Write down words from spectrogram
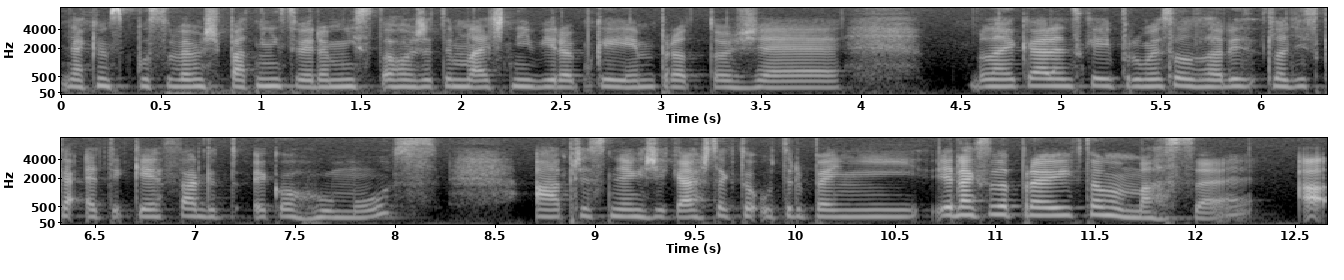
nějakým způsobem špatný svědomí z toho, že ty mléčné výrobky jim, protože lékárenský průmysl z hlediska etiky je fakt jako humus a přesně jak říkáš, tak to utrpení, jednak se to projeví v tom mase a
